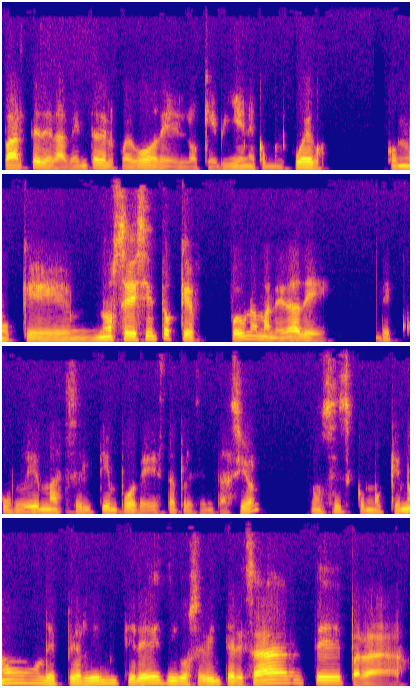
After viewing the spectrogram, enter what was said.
parte de la venta del juego o de lo que viene como el juego. Como que, no sé, siento que fue una manera de, de cubrir más el tiempo de esta presentación. Entonces, como que no le perdí el interés, digo, se ve interesante para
